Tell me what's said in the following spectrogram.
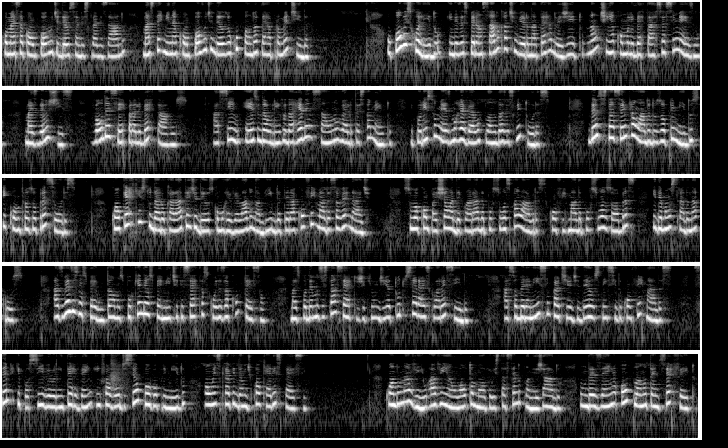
Começa com o povo de Deus sendo escravizado, mas termina com o povo de Deus ocupando a terra prometida. O povo escolhido, em desesperançado cativeiro na terra do Egito, não tinha como libertar-se a si mesmo, mas Deus diz: Vou descer para libertar-los. Assim, Êxodo é o livro da redenção no Velho Testamento, e por isso mesmo revela o plano das Escrituras. Deus está sempre ao lado dos oprimidos e contra os opressores. Qualquer que estudar o caráter de Deus como revelado na Bíblia terá confirmado essa verdade. Sua compaixão é declarada por suas palavras, confirmada por suas obras e demonstrada na cruz. Às vezes nos perguntamos por que Deus permite que certas coisas aconteçam, mas podemos estar certos de que um dia tudo será esclarecido. A soberania e simpatia de Deus têm sido confirmadas. Sempre que possível, ele intervém em favor de seu povo oprimido ou em escravidão de qualquer espécie. Quando um navio, avião ou automóvel está sendo planejado, um desenho ou plano tem de ser feito.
